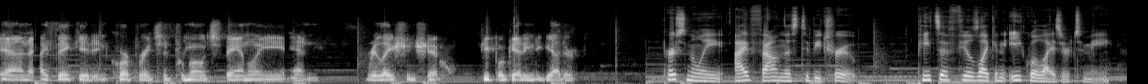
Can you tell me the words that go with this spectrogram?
And I think it incorporates and promotes family and relationship, people getting together. Personally, I've found this to be true. Pizza feels like an equalizer to me.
